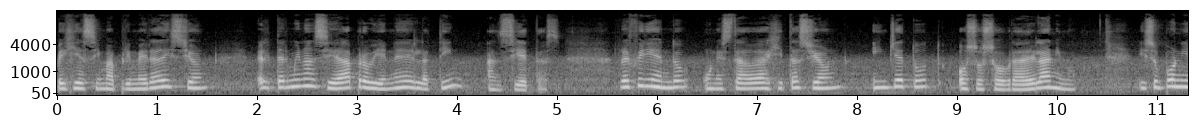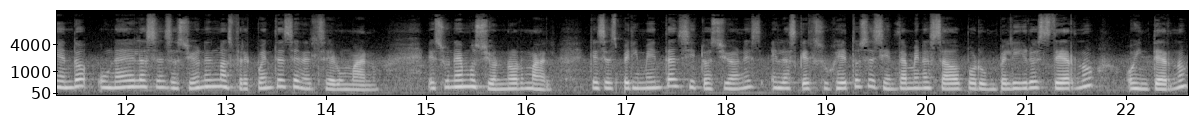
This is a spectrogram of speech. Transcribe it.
vigésima primera edición, el término ansiedad proviene del latín ansietas, refiriendo un estado de agitación, inquietud o zozobra del ánimo, y suponiendo una de las sensaciones más frecuentes en el ser humano, es una emoción normal que se experimenta en situaciones en las que el sujeto se siente amenazado por un peligro externo o interno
